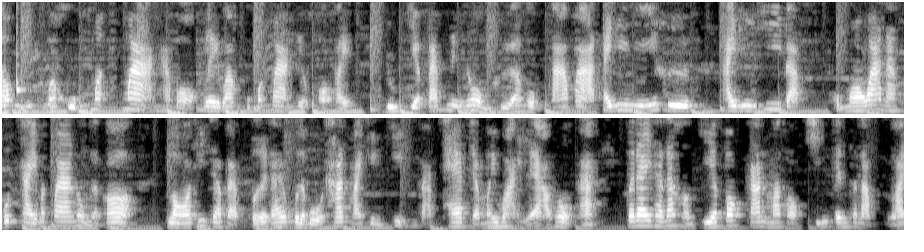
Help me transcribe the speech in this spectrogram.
รอบนี้ถือว่าคุ้มมากๆอะบอกเลยว่าคุ้มมากๆ เดี๋ยวขอไปดูเกียร์แป๊บหนึ่งนะผมเผื่อผมตาฝาดไอดีนี้คือไอดีที่แบบผมมองว่าอนาคตไกลมากๆนะผมแล้วก็รอที่จะแบบเปิดได้คุณโบธาตุไม้เก่งๆ แบบแทบจะไม่ไหวแล้วนะผมอะก็ได้ทางด้านของเกียร์ป้องกันมา 2 ชิ้นเป็นสนับไหล่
